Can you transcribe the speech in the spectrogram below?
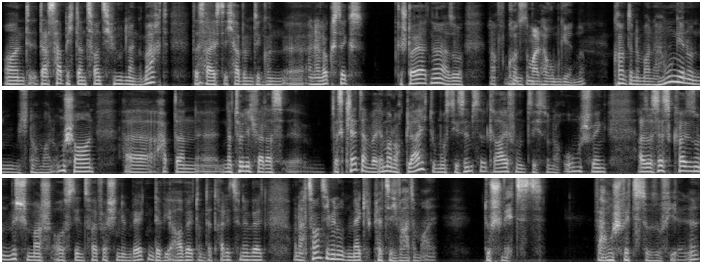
Und das habe ich dann 20 Minuten lang gemacht. Das heißt, ich habe mit den äh, Analogsticks gesteuert, ne? Also nach, konntest du mal herumgehen, ne? Konnte nochmal herumgehen und mich nochmal umschauen. Äh, hab dann äh, natürlich war das äh, das Klettern war immer noch gleich. Du musst die Simsel greifen und sich so nach oben schwingen. Also es ist quasi so ein Mischmasch aus den zwei verschiedenen Welten, der VR-Welt und der traditionellen Welt. Und nach 20 Minuten merke ich plötzlich, warte mal, du schwitzt. Warum schwitzt du so viel? Ne?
